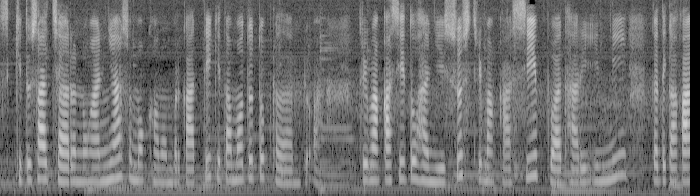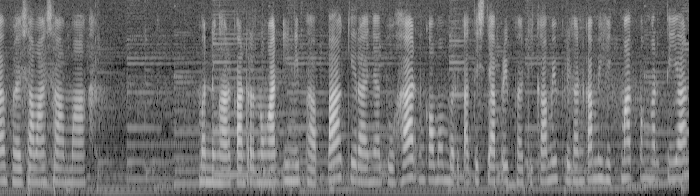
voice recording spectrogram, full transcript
segitu saja renungannya semoga memberkati kita mau tutup dalam doa. Terima kasih Tuhan Yesus, terima kasih buat hari ini ketika kami bersama-sama mendengarkan renungan ini Bapa kiranya Tuhan Engkau memberkati setiap pribadi kami berikan kami hikmat pengertian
